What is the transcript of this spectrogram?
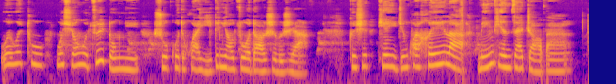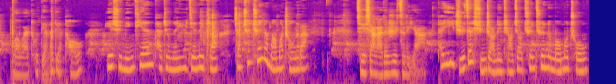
歪歪兔，我想我最懂你说过的话，一定要做到，是不是啊？可是天已经快黑了，明天再找吧。歪歪兔点了点头。也许明天他就能遇见那条叫圈圈的毛毛虫了吧。接下来的日子里呀，他一直在寻找那条叫圈圈的毛毛虫，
